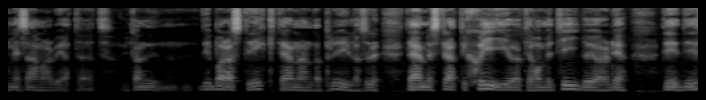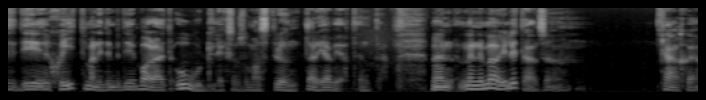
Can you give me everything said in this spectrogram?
med samarbetet. Utan det är bara strikt en enda pryl. Alltså det, det, här med strategi och att det har med tid att göra, det, det, det, det skiter man i. Det är bara ett ord liksom som man struntar i. Jag vet inte. Men, men det är möjligt alltså. Kanske.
